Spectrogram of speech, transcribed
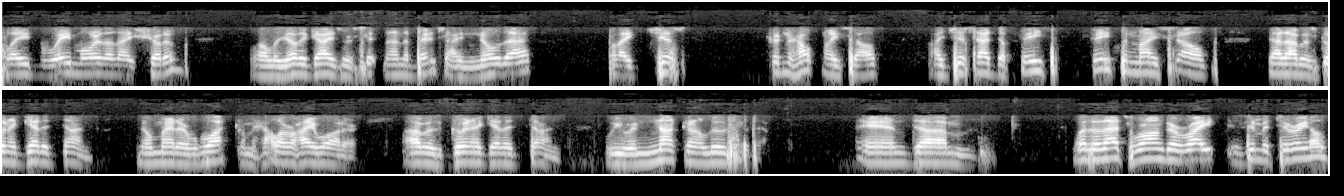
played way more than I should have while the other guys were sitting on the bench. I know that, but I just couldn't help myself. I just had the faith faith in myself that I was going to get it done, no matter what, come hell or high water. I was going to get it done. We were not going to lose to them, and um, whether that's wrong or right is immaterial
